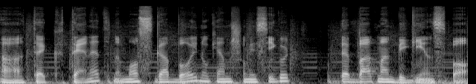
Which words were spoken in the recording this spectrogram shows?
uh, tek Tenet, në mos gaboj, nuk jam shumë i sigurt, te Batman Begins, po.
